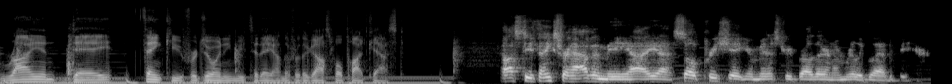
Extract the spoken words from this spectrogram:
Ryan Day, thank you for joining me today on the For the Gospel podcast. Costi, thanks for having me. I uh, so appreciate your ministry, brother, and I'm really glad to be here.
